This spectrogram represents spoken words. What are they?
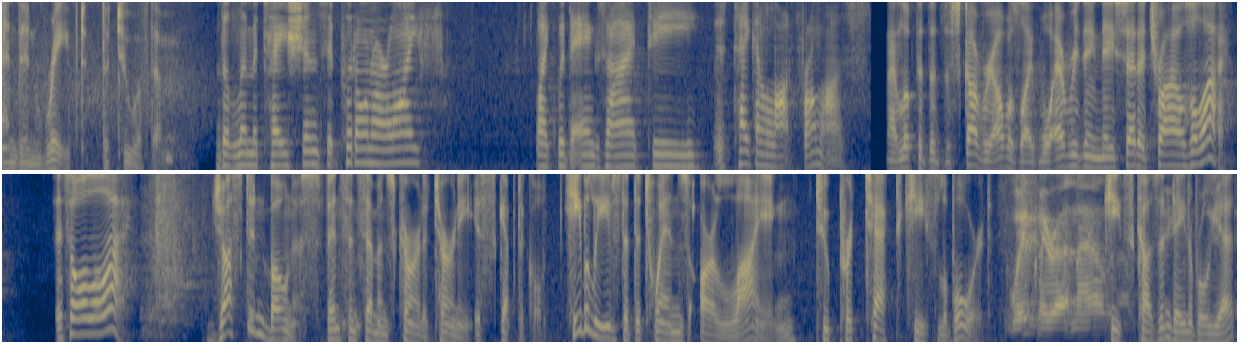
and then raped the two of them. The limitations it put on our life, like with the anxiety, it's taken a lot from us. I looked at the discovery, I was like, well, everything they said at trial's a lie. It's all a lie. Justin Bonus, Vincent Simmons' current attorney, is skeptical. He believes that the twins are lying to protect Keith Laborde. With me right now. Keith's cousin, Dana Brouillette,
